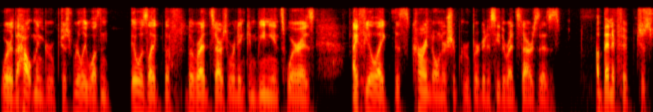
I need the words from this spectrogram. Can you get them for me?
where the Hauptman group just really wasn't. It was like the the Red Stars were an inconvenience, whereas I feel like this current ownership group are going to see the Red Stars as a benefit just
